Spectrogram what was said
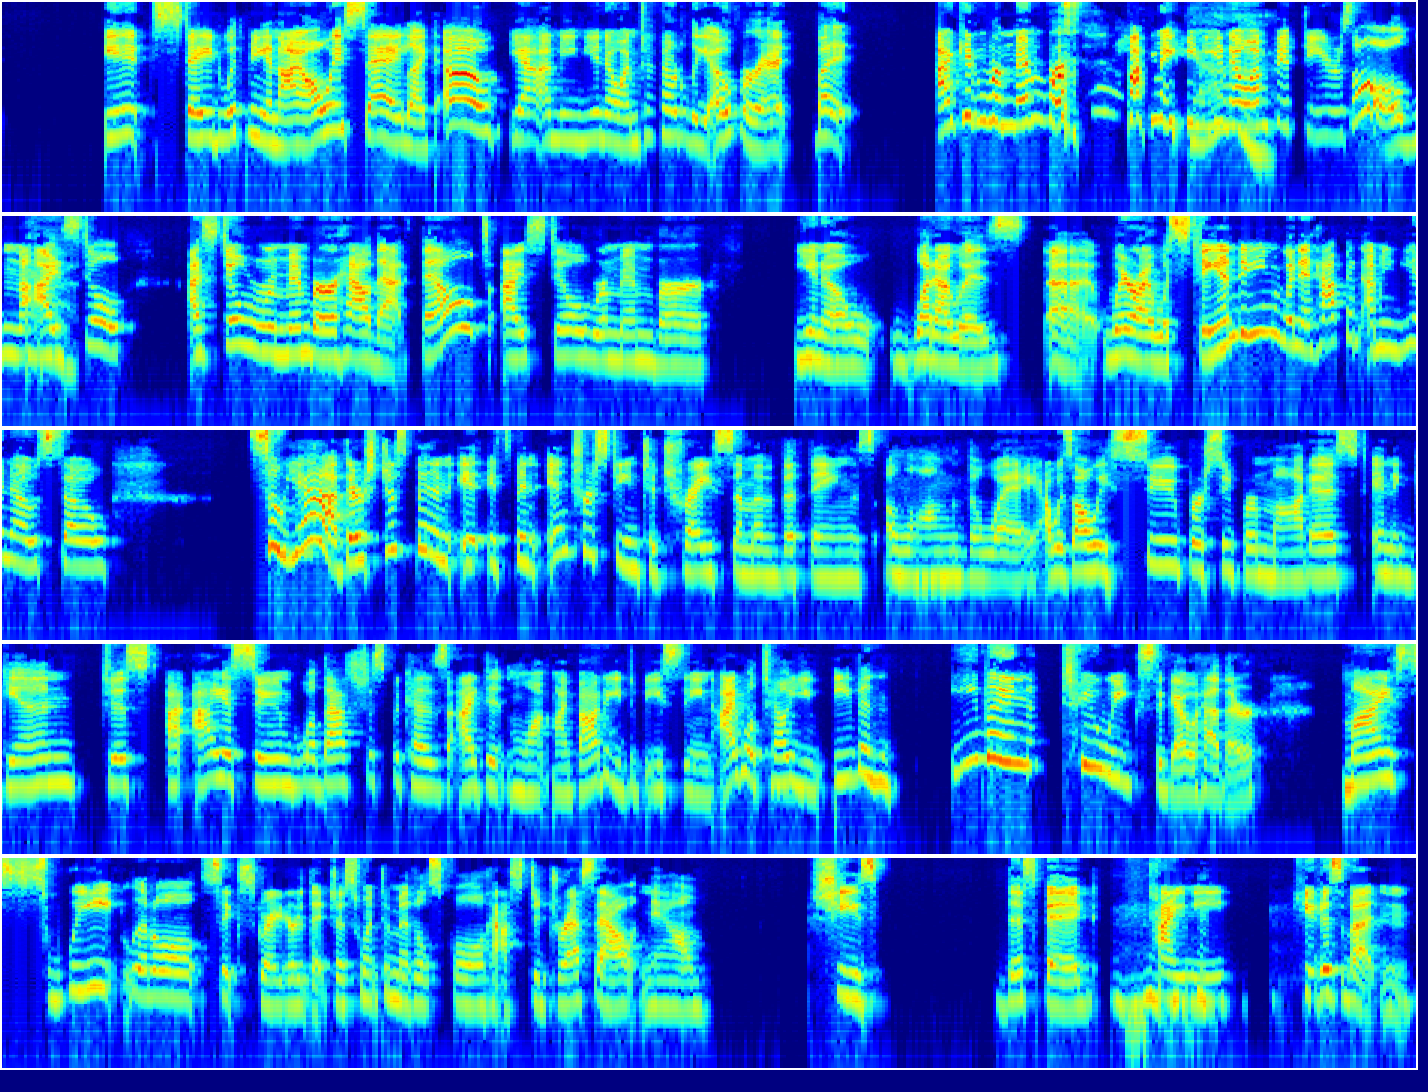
it stayed with me and I always say like, "Oh, yeah, I mean, you know, I'm totally over it." But I can remember I mean, you know, I'm 50 years old and I still I still remember how that felt. I still remember, you know, what I was, uh, where I was standing when it happened. I mean, you know, so, so yeah, there's just been, it, it's been interesting to trace some of the things mm-hmm. along the way. I was always super, super modest. And again, just, I, I assumed, well, that's just because I didn't want my body to be seen. I will tell mm-hmm. you, even, even two weeks ago, Heather, my sweet little sixth grader that just went to middle school has to dress out now. She's this big, tiny, cute as a button.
